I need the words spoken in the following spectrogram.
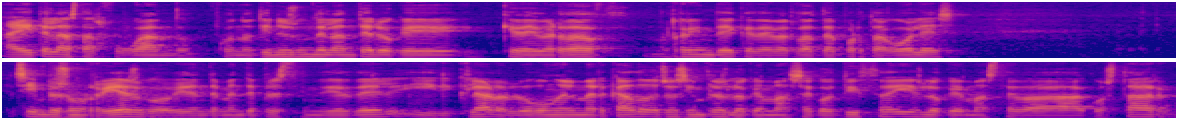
ahí te la estás jugando. Cuando tienes un delantero que, que de verdad rinde, que de verdad te aporta goles, siempre es un riesgo, evidentemente, prescindir de él. Y claro, luego en el mercado eso siempre es lo que más se cotiza y es lo que más te va a costar.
